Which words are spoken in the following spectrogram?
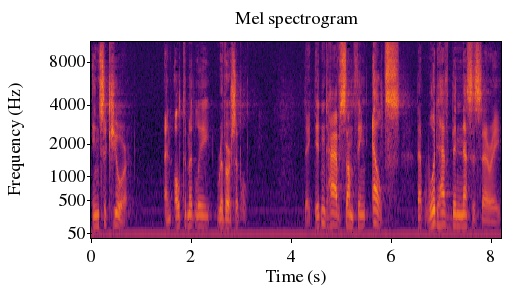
insecure and ultimately reversible. They didn't have something else that would have been necessary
